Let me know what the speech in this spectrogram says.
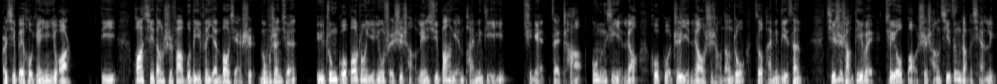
而其背后原因有二：第一，花旗当时发布的一份研报显示，农夫山泉与中国包装饮用水市场连续八年排名第一。去年在茶、功能性饮料和果汁饮料市场当中则排名第三，其市场地位却有保持长期增长的潜力，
